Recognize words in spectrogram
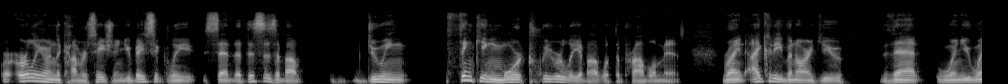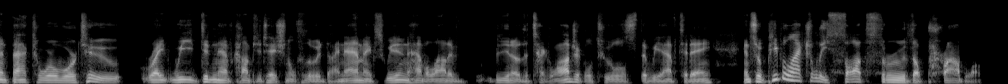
Or earlier in the conversation, you basically said that this is about doing thinking more clearly about what the problem is, right? I could even argue that when you went back to World War II, right we didn't have computational fluid dynamics we didn't have a lot of you know the technological tools that we have today. And so people actually thought through the problem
